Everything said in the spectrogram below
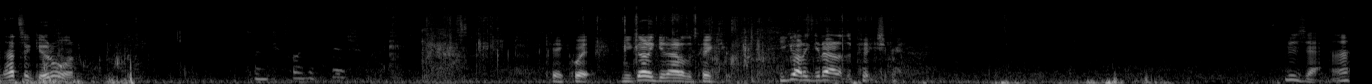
that's a good one. Did you find a fish? Okay, quit. You gotta get out of the picture. You gotta get out of the picture. What is that, huh?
